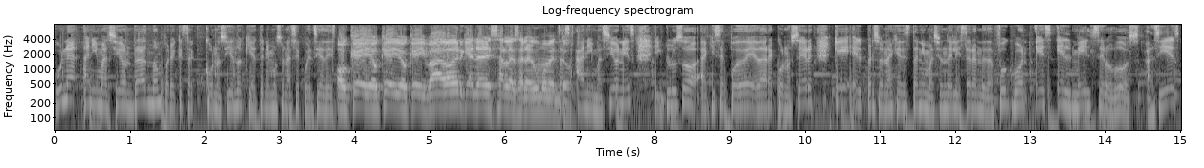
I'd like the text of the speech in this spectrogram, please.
una animación random, pero hay que estar conociendo que ya tenemos una secuencia de Ok, ok, ok. Va a haber que analizarlas en algún momento. estas animaciones. Incluso aquí se puede dar a conocer que el personaje de esta animación del Instagram de DaFugBon es el Mail02. Así es,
